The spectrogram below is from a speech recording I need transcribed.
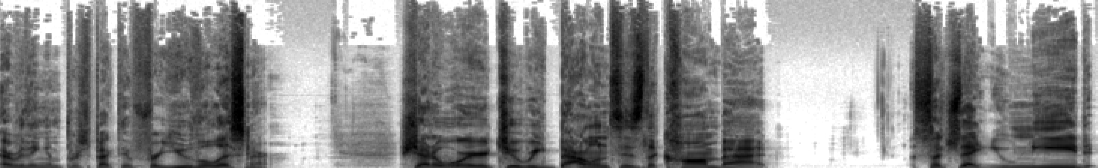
everything in perspective for you, the listener. Shadow Warrior 2 rebalances the combat such that you need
